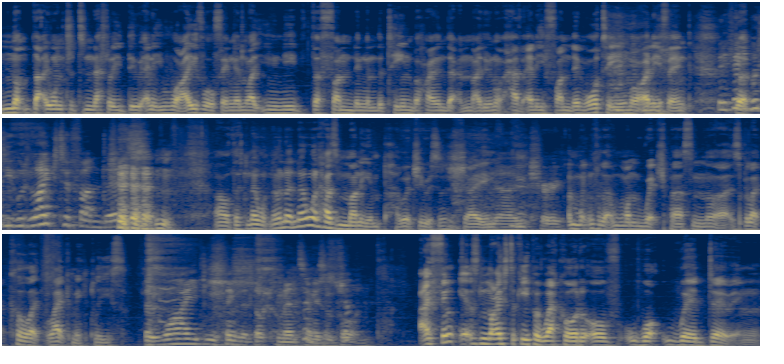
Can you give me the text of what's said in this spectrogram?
Not that I wanted to necessarily do any rival thing, and like you need the funding and the team behind that, and I do not have any funding or team or anything. But if But- anybody would like to fund it, Oh, there's no one, no, no, no one has money in poetry, which is a shame. No, true. I'm waiting for that one rich person to be like, cool, like, like me, please. But why do you think that documenting is important? I think it's nice to keep a record of what we're doing.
